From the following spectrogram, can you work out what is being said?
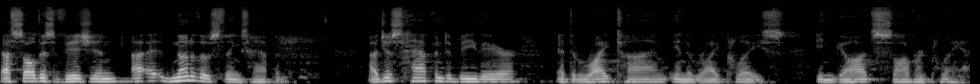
I saw this vision. I, none of those things happened. I just happened to be there at the right time in the right place in God's sovereign plan.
